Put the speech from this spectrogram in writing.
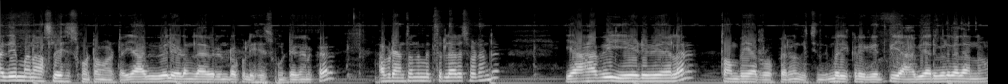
అదే మనం అసలు వేసేసుకుంటాం అనమాట యాభై వేలు ఏడు వందల యాభై రెండు రూపాయలు వేసేసుకుంటే కనుక అప్పుడు ఎంత ఉంది మిత్రులారా చూడండి? యాభై ఏడు వేల తొంభై ఆరు రూపాయలు అనేది వచ్చింది. మరి ఇక్కడ ఎందుకు యాభై ఆరు వేలు కదా అన్నాం.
